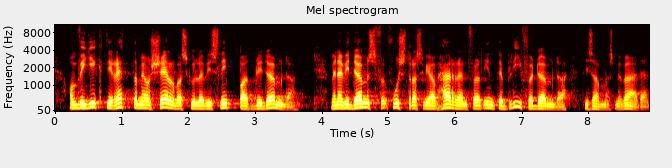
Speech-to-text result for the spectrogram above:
Om vi gick till rätta med oss själva skulle vi slippa att bli dömda. Men när vi döms fostras vi av Herren för att inte bli fördömda tillsammans med världen.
